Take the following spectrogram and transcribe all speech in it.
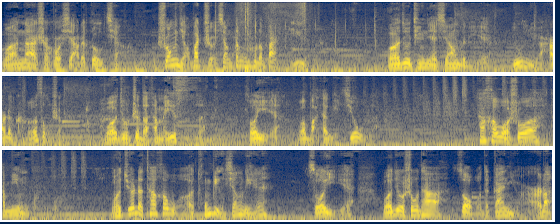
我那时候吓得够呛，双脚把纸箱蹬出了半米远，我就听见箱子里有女孩的咳嗽声，我就知道她没死，所以我把她给救了。她和我说她命苦，我觉得她和我同病相怜，所以我就收她做我的干女儿了。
